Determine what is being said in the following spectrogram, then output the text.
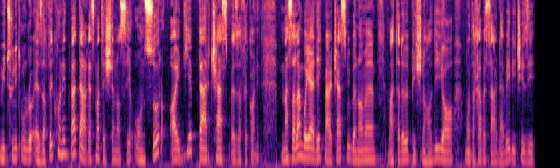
می‌تونید اون رو اضافه کنید. بعد در قسمت شناسی عنصر آیدی برچسب اضافه کنید. مثلا باید یک برچسبی به نام مطالب پیشنهادی یا منتخب سردبیری چیزی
